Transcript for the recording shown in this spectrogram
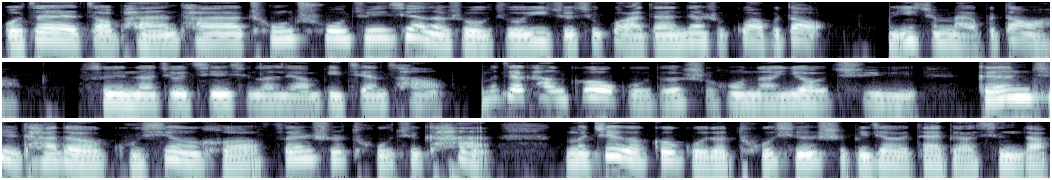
我在早盘它冲出均线的时候就一直去挂单，但是挂不到，一直买不到啊，所以呢就进行了两笔建仓。我们在看个股的时候呢，要去。根据它的股性和分时图去看，那么这个个股的图形是比较有代表性的。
